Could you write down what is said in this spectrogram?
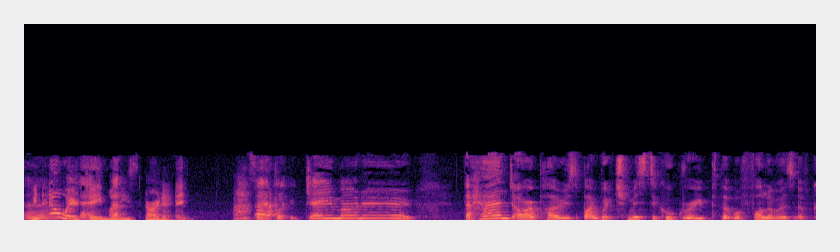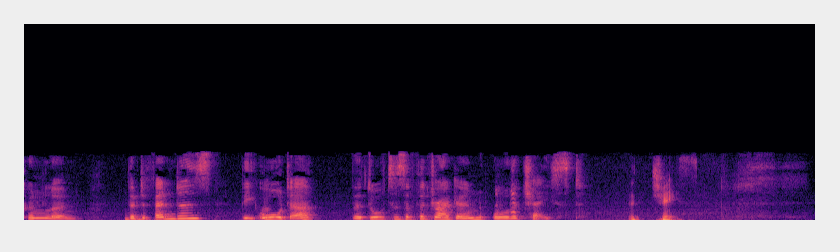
We Uh, know where okay, J Money started. Exactly. J Money! The Hand are opposed by which mystical group that were followers of Kunlun? The Defenders, the Order, the Daughters of the Dragon, or the Chaste? The Chase.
